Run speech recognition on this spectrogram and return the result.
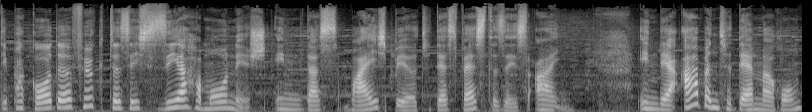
Die Pagode fügte sich sehr harmonisch in das Weichbild des Westsees ein. In der Abenddämmerung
